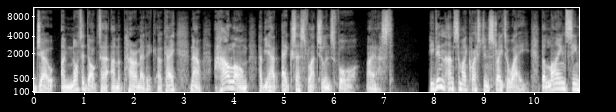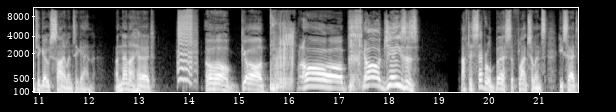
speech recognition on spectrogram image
Joe, I'm not a doctor, I'm a paramedic, okay? Now, how long have you had excess flatulence for? I asked. He didn't answer my question straight away. The line seemed to go silent again. And then I heard, Oh, God. Oh, oh, Jesus. After several bursts of flatulence, he said,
